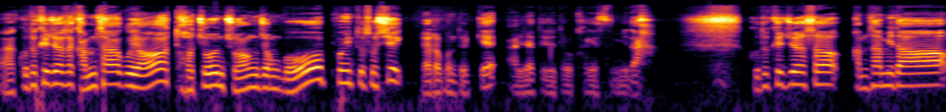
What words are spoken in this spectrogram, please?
아, 구독해 주셔서 감사하고요. 더 좋은 조항 정보, 포인트 소식 여러분들께 알려드리도록 하겠습니다. 구독해 주셔서 감사합니다.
